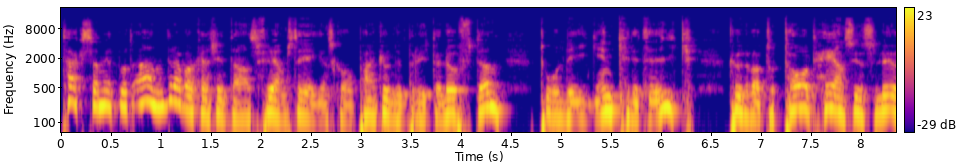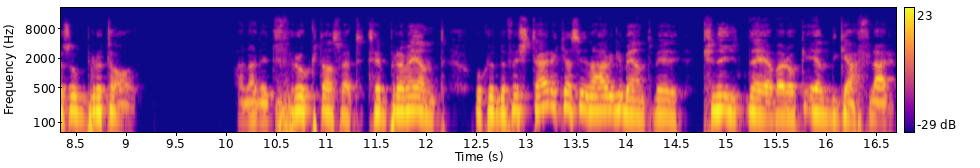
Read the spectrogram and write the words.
Tacksamhet mot andra var kanske inte hans främsta egenskap. Han kunde bryta luften, tålde ingen kritik, kunde vara totalt hänsynslös och brutal. Han hade ett fruktansvärt temperament och kunde förstärka sina argument med knytnävar och eldgafflar.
